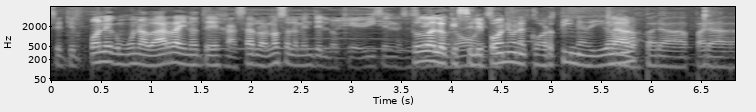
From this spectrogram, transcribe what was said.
se te pone como una barra y no te deja hacerlo, no solamente lo que dicen en la Todo a lo que no, se le eso. pone una cortina, digamos, Claro. para, para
